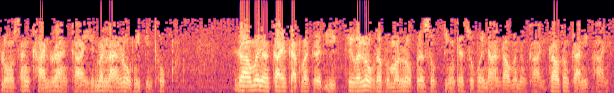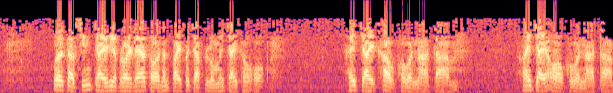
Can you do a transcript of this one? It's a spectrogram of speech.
ปรงสังขารร่างกายเห็นว่าร่างโลกนี้เป็นทุกข์ เราไม่ต้องการกลับมาเกิดอีก เทวโลกเราพรมโลกเป็นสุขจริงแต่สุขไม่นานเราไม่ต้องการ เราต้องการนิพพาน เมื่อตัดสินใจเรียบร้อยแล้วต่อนนั้นไปก็จับลมให้ใจเข้าออก ให้ใจเข้าภาวนาตาม ให้ใจออกภาวนาตาม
